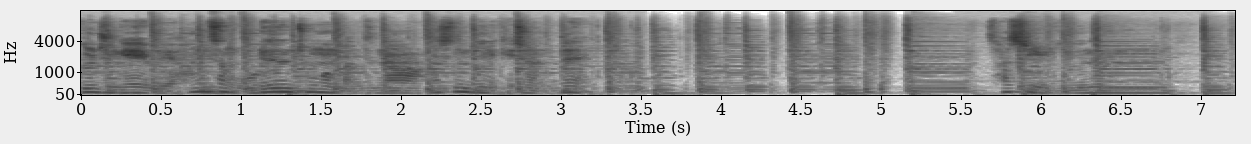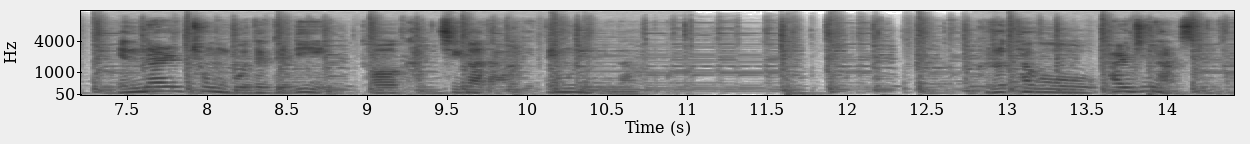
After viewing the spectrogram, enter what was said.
댓글 중에 왜 항상 오래된 총만 만드나 하시는 분이 계셨는데 사실 이유는 옛날 총 모델들이 더 가치가 나가기 때문입니다. 그렇다고 팔지는 않습니다.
